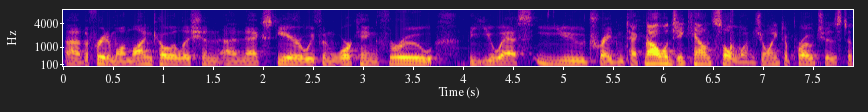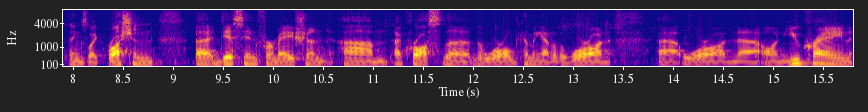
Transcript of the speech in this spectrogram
the Freedom Online Coalition uh, next year. We've been working through the US EU Trade and Technology Council on joint approaches to things like Russian uh, disinformation um, across the, world coming out of the war on. Uh, war on uh, on Ukraine.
